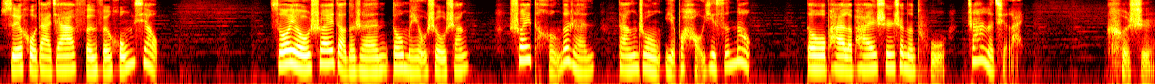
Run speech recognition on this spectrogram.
随后大家纷纷哄笑。所有摔倒的人都没有受伤，摔疼的人当众也不好意思闹，都拍了拍身上的土站了起来。可是，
